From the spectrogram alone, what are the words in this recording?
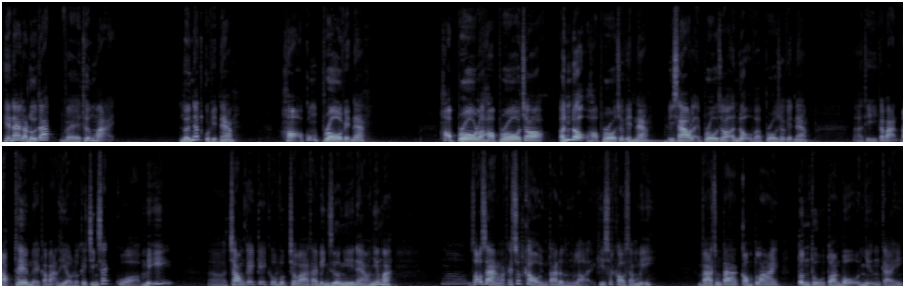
hiện nay là đối tác về thương mại lớn nhất của Việt Nam. Họ cũng pro Việt Nam. Họ pro là họ pro cho Ấn Độ, họ pro cho Việt Nam. Vì sao lại pro cho Ấn Độ và pro cho Việt Nam? À, thì các bạn đọc thêm để các bạn hiểu được cái chính sách của Mỹ uh, trong cái cái khu vực châu Á Thái Bình Dương như thế nào. Nhưng mà uh, rõ ràng là cái xuất khẩu chúng ta được hưởng lợi khi xuất khẩu sang Mỹ. Và chúng ta comply tuân thủ toàn bộ những cái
